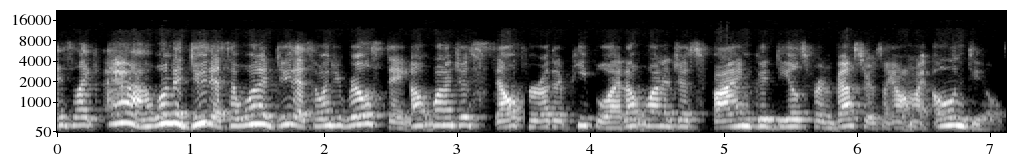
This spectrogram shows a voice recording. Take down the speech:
it's like, ah, I want to do this. I want to do this. I want to do real estate. I don't want to just sell for other people. I don't want to just find good deals for investors. Like I want my own deals.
